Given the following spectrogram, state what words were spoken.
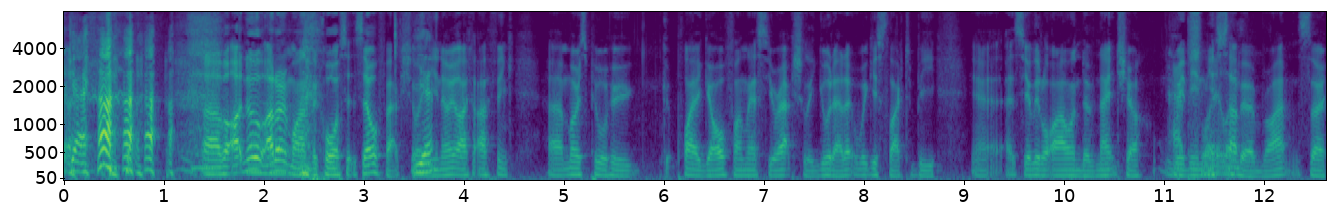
okay. Uh, but I, no, I don't mind the course itself. Actually, Yeah. you know, I, I think uh, most people who play golf, unless you're actually good at it, we just like to be, you know, it's your little island of nature within Absolutely. your suburb, right? So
